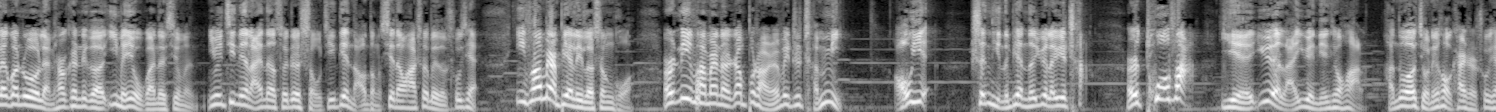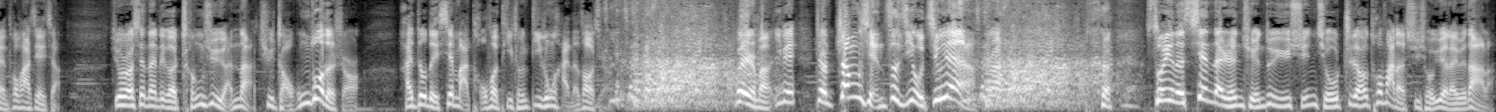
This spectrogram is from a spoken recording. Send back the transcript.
来关注两条跟这个医美有关的新闻，因为近年来呢，随着手机、电脑等现代化设备的出现，一方面便利了生活，而另一方面呢，让不少人为之沉迷，熬夜，身体呢变得越来越差，而脱发也越来越年轻化了。很多九零后开始出现脱发现象，就说现在这个程序员呢，去找工作的时候。还都得先把头发剃成地中海的造型，为什么？因为这样彰显自己有经验啊，是吧？所以呢，现代人群对于寻求治疗脱发的需求越来越大了，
